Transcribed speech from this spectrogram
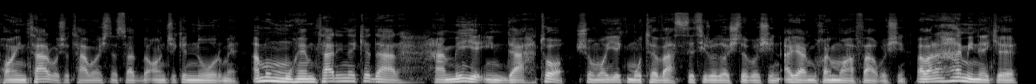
پایین تر باشه توانش نسبت به آنچه که نرمه. اما مهمتر اینه که در همه این ده تا شما یک متوسطی رو داشته باشین اگر می‌خواین موفق باشین و برای همینه که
